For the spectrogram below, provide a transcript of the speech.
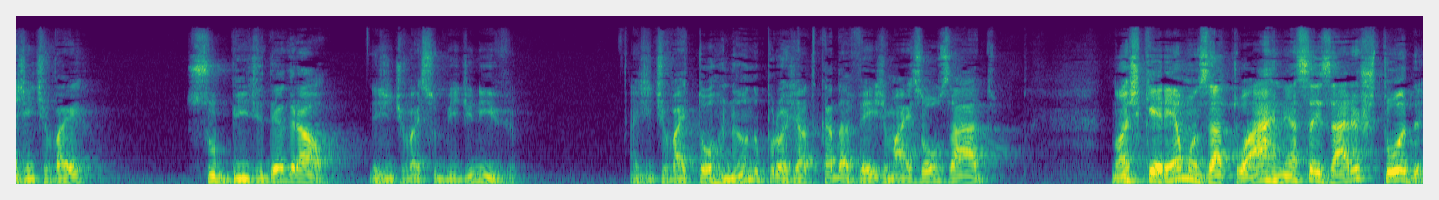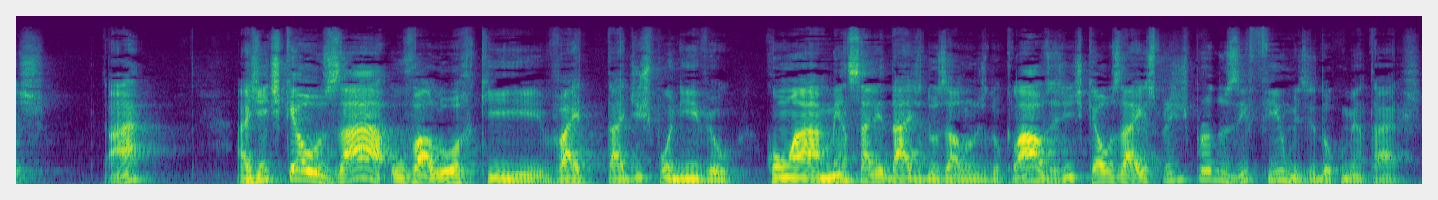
gente vai subir de degrau, a gente vai subir de nível. A gente vai tornando o projeto cada vez mais ousado. Nós queremos atuar nessas áreas todas, tá? A gente quer usar o valor que vai estar tá disponível com a mensalidade dos alunos do Klaus, a gente quer usar isso para a gente produzir filmes e documentários.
